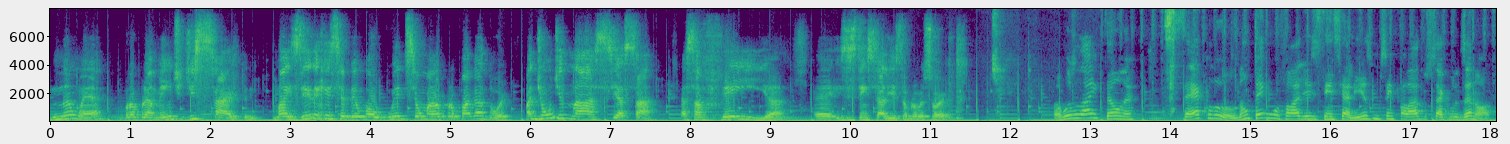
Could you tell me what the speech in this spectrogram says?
não é propriamente de Sartre, mas ele recebeu algo de ser o maior propagador. Mas de onde nasce essa, essa veia é, existencialista, professor? Vamos lá então, né? Século, não tem como falar de existencialismo sem falar do século XIX.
